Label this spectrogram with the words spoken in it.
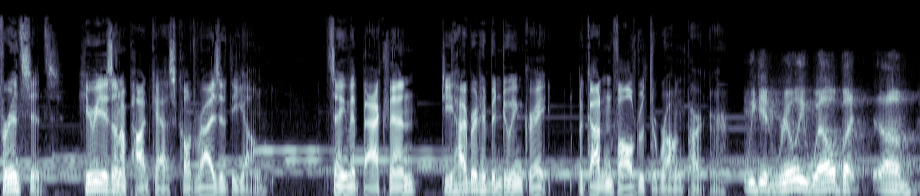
For instance, here he is on a podcast called Rise of the Young, saying that back then, DHybrid had been doing great, but got involved with the wrong partner. We did really well, but um,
